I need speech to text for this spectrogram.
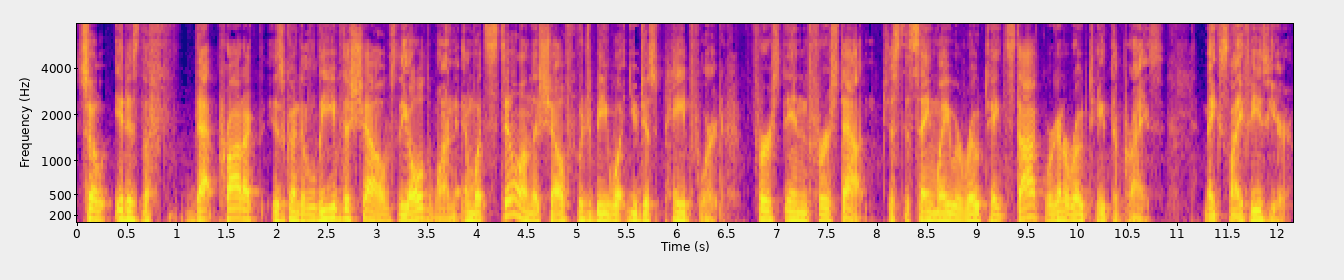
So it is the that product is going to leave the shelves, the old one, and what's still on the shelf would be what you just paid for it first in, first out. Just the same way we rotate stock, we're going to rotate the price. Makes life easier.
